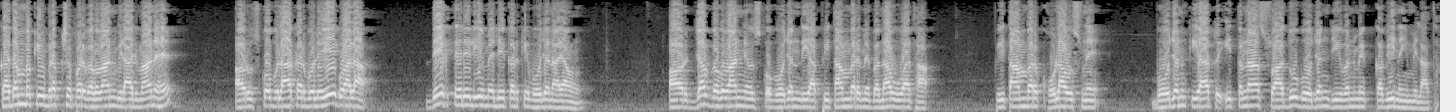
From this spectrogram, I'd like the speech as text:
कदम्ब के वृक्ष पर भगवान विराजमान है और उसको बुलाकर बोले, हे ग्वाला, देख तेरे लिए मैं लेकर के भोजन आया हूँ। और जब भगवान ने उसको भोजन दिया, पीतांबर में बंधा हुआ था, पीतांबर खोला उसने। भोजन किया तो इतना स्वादु भोजन जीवन में कभी नहीं मिला था,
